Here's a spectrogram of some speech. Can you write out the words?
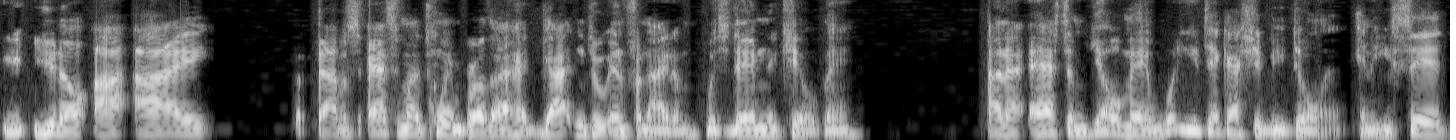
you, you know, I, I I was asking my twin brother. I had gotten through Infinitum, which damn near killed me. And I asked him, yo, man, what do you think I should be doing? And he said,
